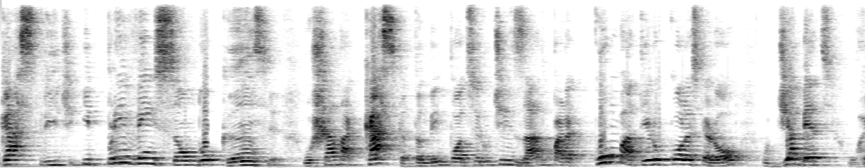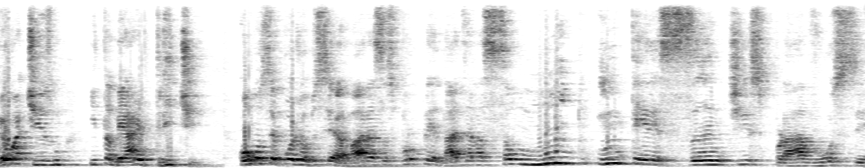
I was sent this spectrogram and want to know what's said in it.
gastrite e prevenção do câncer. O chá da casca também pode ser utilizado para combater o colesterol, o diabetes, o reumatismo e também a artrite. Como você pode observar, essas propriedades elas são muito interessantes para você.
